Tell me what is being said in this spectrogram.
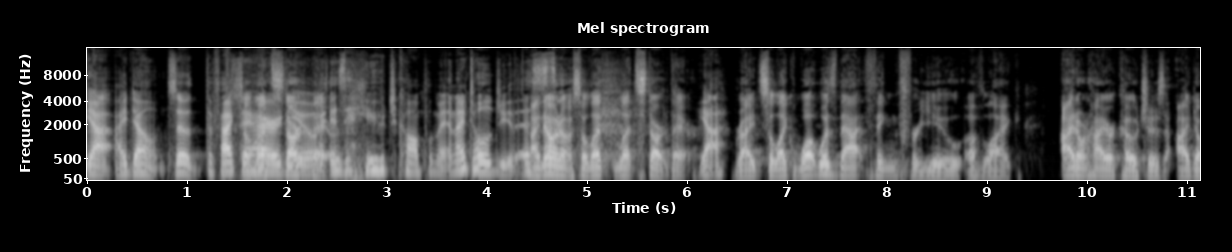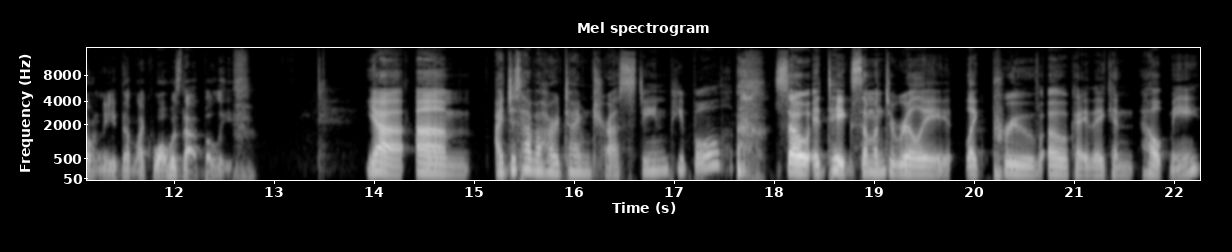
Yeah, I don't. So the fact So I hired start you there. is a huge compliment. And I told you this. I know, no. So let let's start there. Yeah. right? So like what was that thing for you of like I don't hire coaches, I don't need them. Like what was that belief? Yeah. Um, I just have a hard time trusting people. so it takes someone to really like prove, oh, okay, they can help me.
